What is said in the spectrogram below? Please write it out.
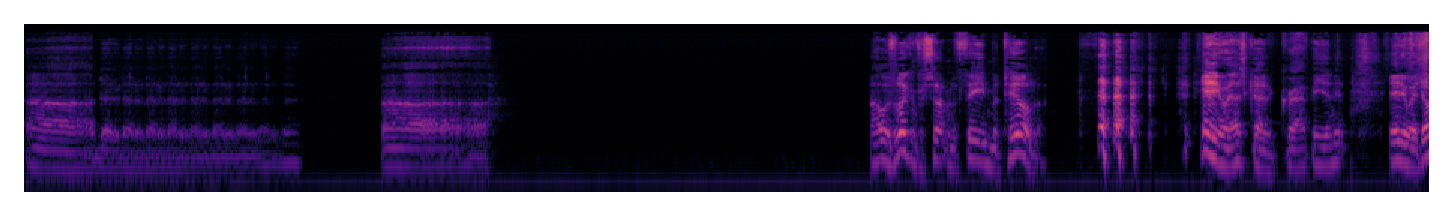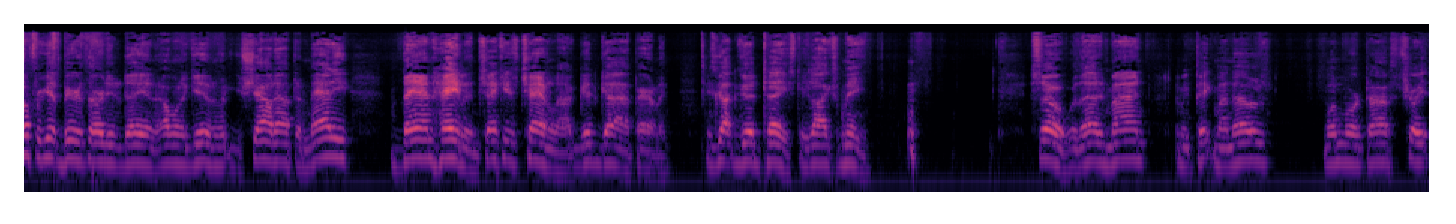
Uh, uh, I was looking for something to feed Matilda. anyway, that's kind of crappy, isn't it? Anyway, don't forget Beer 30 today, and I want to give a shout out to Matty Van Halen. Check his channel out. Good guy, apparently. He's got good taste. He likes me. so, with that in mind, let me pick my nose one more time to show you.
